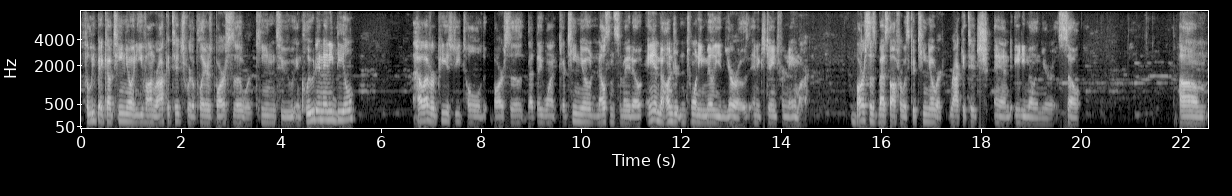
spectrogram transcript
Philippe Coutinho and Ivan Rakitic were the players Barca were keen to include in any deal. However, PSG told Barca that they want Coutinho, Nelson Semedo, and 120 million euros in exchange for Neymar. Barca's best offer was Coutinho, Rakitic, and 80 million euros. So, um,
